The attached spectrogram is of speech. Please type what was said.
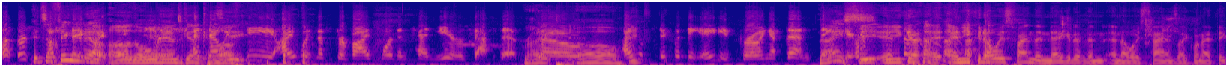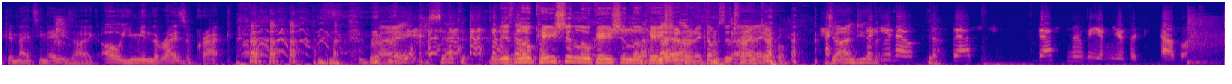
Or It's a something? fingernail. Like, Oh, the whole hand's got to and come knowing off. me, I wouldn't have survived more than 10 years back then. Right. So Oh. I will stick with the 80s. Growing up then. Thank You. See, and you can and you can always find the negative in, in always times. Like when I think in 1980s, I like, oh, you mean the rise of crack? right. Exactly. It is location, location, location Yeah. when it comes to time Right. travel. John, do you? But Have you know, Yeah. the best, best movie and music ever.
